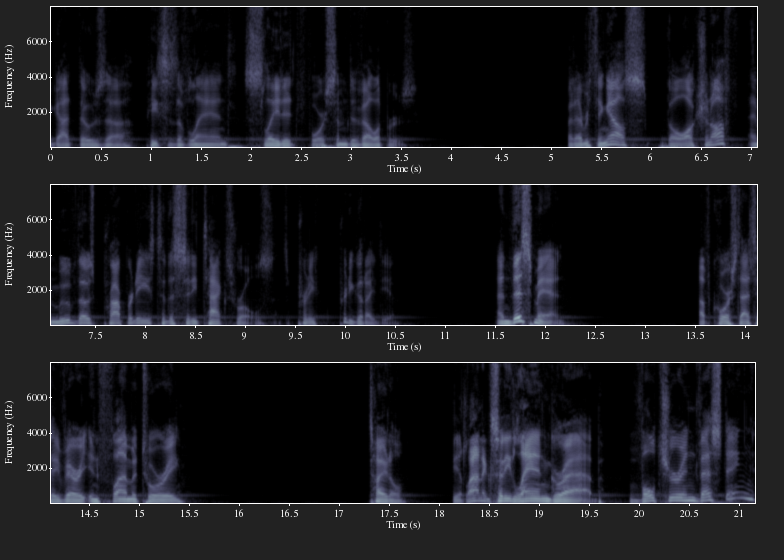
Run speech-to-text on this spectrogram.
got those uh, pieces of land slated for some developers. But everything else, they'll auction off and move those properties to the city tax rolls. It's a pretty, pretty good idea. And this man, of course, that's a very inflammatory title The Atlantic City Land Grab. Vulture Investing?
